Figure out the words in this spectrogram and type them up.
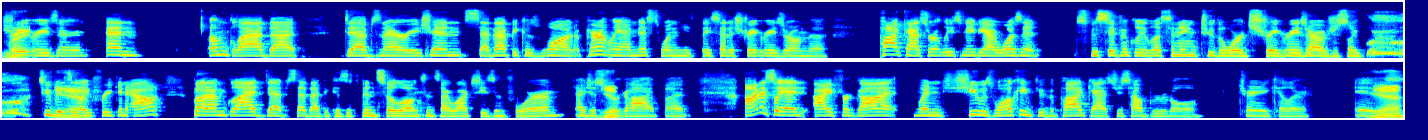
straight Right. razor. And I'm glad that Deb's narration said that because one, apparently I missed when he, they said a straight razor on the podcast, or at least maybe I wasn't specifically listening to the word straight razor. I was just like too busy Yeah. like freaking out. But I'm glad Deb said that because it's been so long since I watched season four. I just Yep. forgot. But honestly, I I forgot when she was walking through the podcast just how brutal Trinity Killer is. Yeah.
